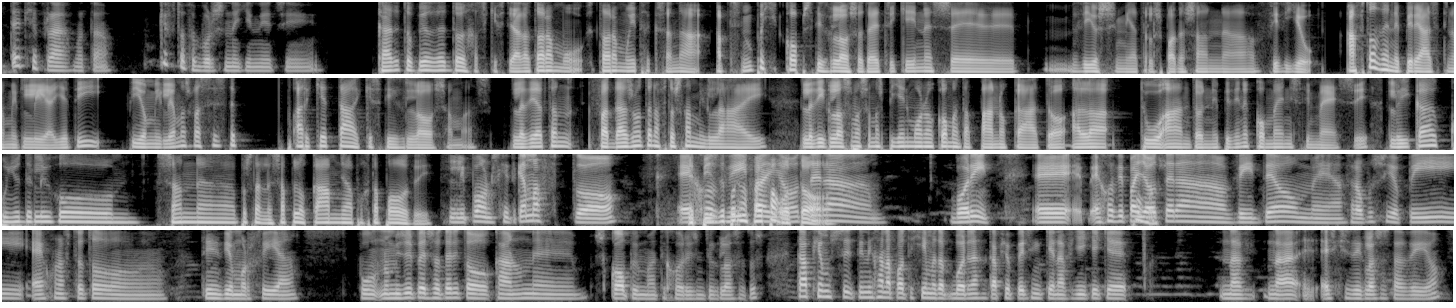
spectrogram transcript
Τέτοια πράγματα. Και αυτό θα μπορούσε να γίνει έτσι Κάτι το οποίο δεν το είχα σκεφτεί, αλλά τώρα μου, τώρα μου ήρθε ξανά. Από τη στιγμή που έχει κόψει τη γλώσσα του έτσι και είναι σε δύο σημεία τέλος πάντων σαν α, φιδιού. Αυτό δεν επηρεάζει την ομιλία, γιατί η ομιλία μας βασίζεται αρκετά και στη γλώσσα μας. Δηλαδή, όταν, φαντάζομαι όταν αυτός θα μιλάει, δηλαδή η γλώσσα μας θα μας πηγαίνει μόνο κόμματα πάνω κάτω, αλλά του Άντωνη, επειδή είναι κομμένη στη μέση, λογικά κουνιούνται λίγο σαν, α, πώς τα λένε, σαν πλοκάμια από χταπόδι. Λοιπόν, σχετικά με αυτό, έχω Επίσης, δεν μπορεί δει να φάει παγωτό. παλιότερα... Μπορεί. Ε, έχω δει παλιότερα βίντεο με ανθρώπους οι οποίοι έχουν αυτό το, την ιδιομορφία που νομίζω οι περισσότεροι το κάνουν ε, σκόπιμα τη χωρίζουν τη γλώσσα τους. Κάποιοι όμως την είχαν από ατυχήματα που μπορεί να είχαν κάποιο piercing και να βγήκε και να, να έσκησε τη γλώσσα στα δύο.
